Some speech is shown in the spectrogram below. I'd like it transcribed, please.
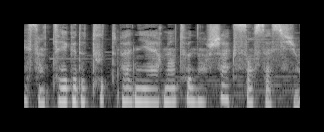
et sentez que de toute manière maintenant chaque sensation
